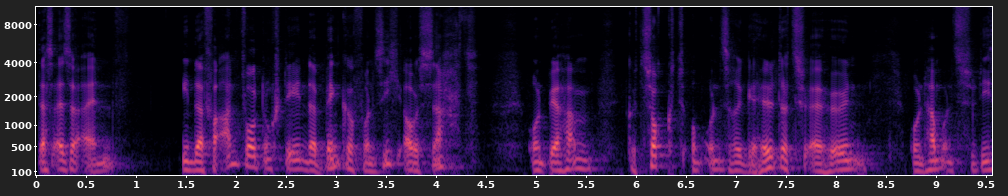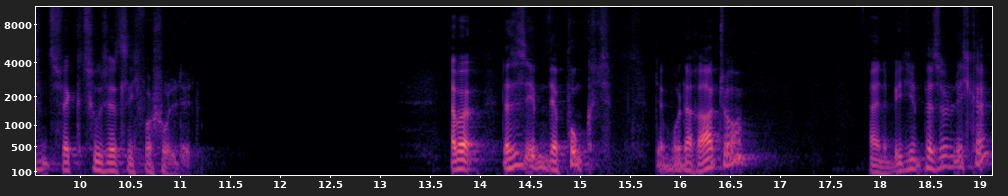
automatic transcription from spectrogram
Dass also ein in der Verantwortung stehender Banker von sich aus sagt, und wir haben gezockt, um unsere Gehälter zu erhöhen und haben uns zu diesem Zweck zusätzlich verschuldet. Aber das ist eben der Punkt. Der Moderator, eine Medienpersönlichkeit,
